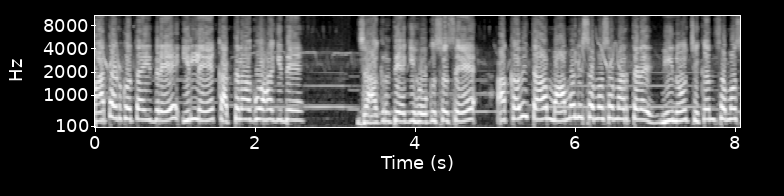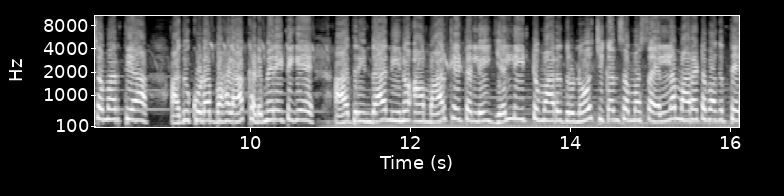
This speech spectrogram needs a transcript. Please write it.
ಮಾತಾಡ್ಕೋತಾ ಇದ್ರೆ ಇಲ್ಲೇ ಕತ್ತಲಾಗುವ ಹಾಗಿದೆ. ಜಾಗೃತಿಯಾಗಿ ಹೋಗು ಸೊಸೆ. ಆ ಕವಿತಾ ಮಾಮೂಲಿ ಸಮೋಸ ಮಾರ್ತಾಳೆ ನೀನು ಚಿಕನ್ ಸಮೋಸ ಮಾರ್ತೀಯ ಅದು ಕೂಡ ಬಹಳ ಕಡಿಮೆ ರೇಟಿಗೆ. ಆದ್ರಿಂದ ನೀನು ಆ ಮಾರ್ಕೆಟ್ ಅಲ್ಲಿ ಎಲ್ಲಿ ಇಟ್ಟು ಮಾರಿದ್ರು ಚಿಕನ್ ಸಮೋಸ ಎಲ್ಲ ಮಾರಾಟವಾಗುತ್ತೆ.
